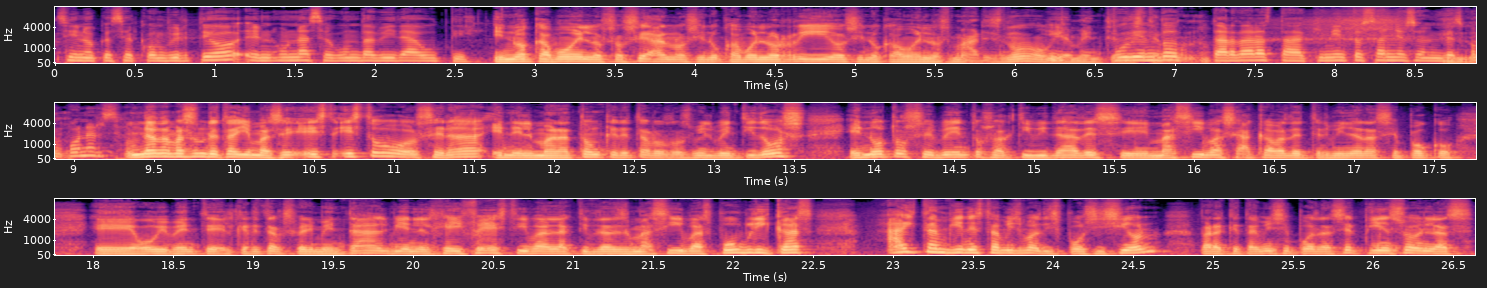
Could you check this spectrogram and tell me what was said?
sino que se convirtió en una segunda vida útil. Y no acabó en los océanos, y no acabó en los ríos, y no acabó en los mares, ¿no? Obviamente. pudiendo este tardar hasta 500 años en descomponerse. Nada más un detalle más. ¿eh? Esto será en el Maratón Querétaro 2022, en otros eventos o actividades eh, masivas. Acaba de terminar hace poco, eh, obviamente, el Querétaro Experimental, viene el Hey Festival, actividades masivas, públicas. Hay también esta misma disposición para que también se pueda hacer. Pienso en las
